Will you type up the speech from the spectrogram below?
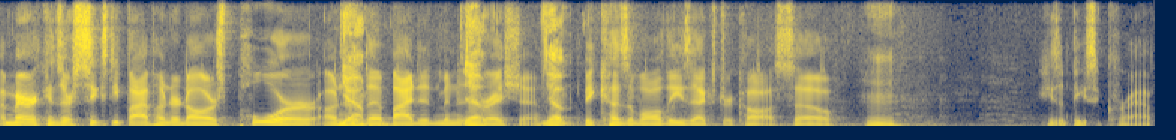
Americans are sixty five hundred dollars poor under Yeah. the Biden administration. Yep. Because of all these extra costs. So Hmm. he's a piece of crap.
